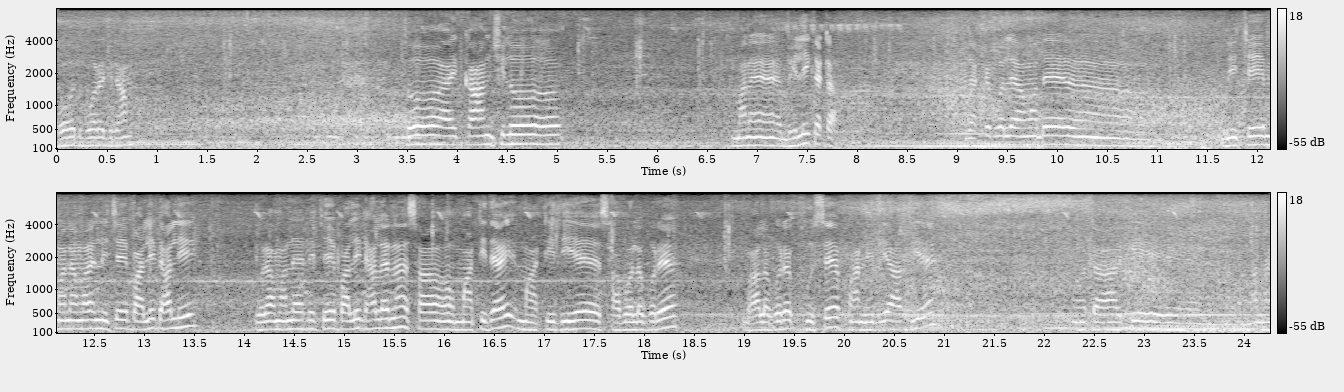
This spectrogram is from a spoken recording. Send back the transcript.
বহুত বড় গ্রাম। তো কাম ছিল মানে ভিলি কাটা যাকে বলে আমাদের নিচে মানে আমরা নিচে বালি ঢালি, ওরা মানে নিচে বালি ঢালে না মাটি দেয়, মাটি দিয়ে সাবল করে ভালো করে খুঁষে পানি দিয়ে আর দিয়ে ওটা আর কি মানে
